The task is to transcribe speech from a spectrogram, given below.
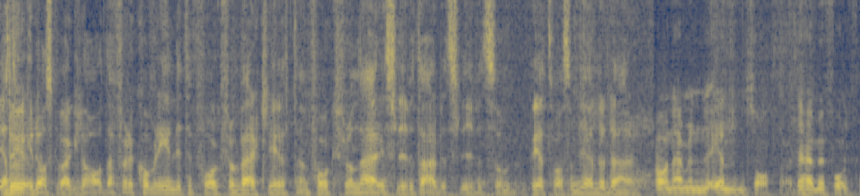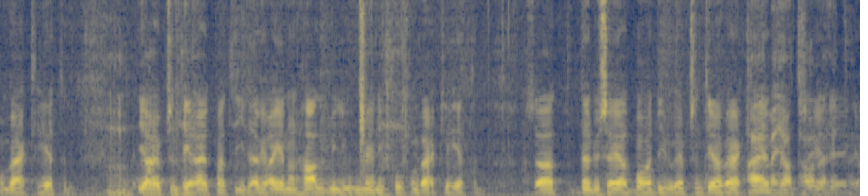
Jag tycker de ska vara glada för det kommer in lite folk från verkligheten, folk från näringslivet och arbetslivet som vet vad som gäller där. Ja, nej, men en sak. Va? Det här med folk från verkligheten. Jag representerar ett parti där vi har en och en halv miljon människor från verkligheten. Så att när du säger att bara du representerar verkligheten... Nej, men jag talar inte.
